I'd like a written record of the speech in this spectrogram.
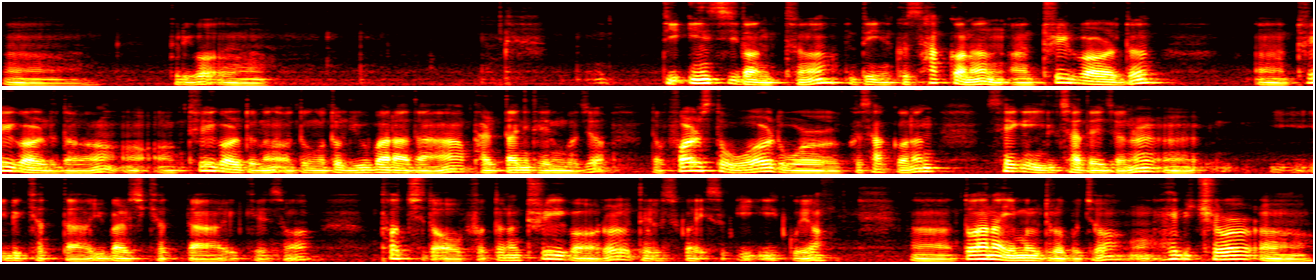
어, 그리고 어, the incident, the, 그 사건은 어, triggered 어, 트리거드, 어, 어, 트리거드는 어떤 것을 유발하다, 발단이 되는 거죠. The First World War 그 사건은 세계 1차 대전을 어, 이- 일으켰다, 유발시켰다 이렇게 해서 touched off 또는 트리거를 될 수가 있, 있고요. 어, 또 하나 예문을 들어보죠. 어, habitual 어,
